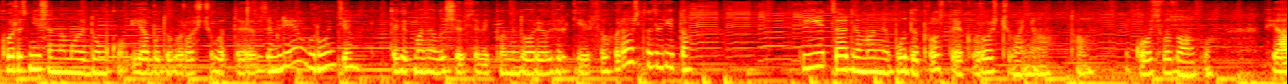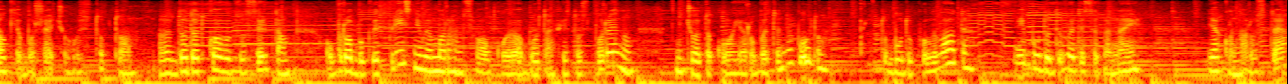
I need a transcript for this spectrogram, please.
Корисніше, на мою думку, я буду вирощувати в землі, в ґрунті, так як в мене лишився від помідорів, огірків і всього решта з літа. І це для мене буде просто як вирощування там, якогось вазонку, фіалки або ще чогось. Тобто е, додаткових зусиль там обробок від плісніви марганцовкою або там фістоспорином. Нічого такого я робити не буду. Просто буду поливати і буду дивитися на неї, як вона росте.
